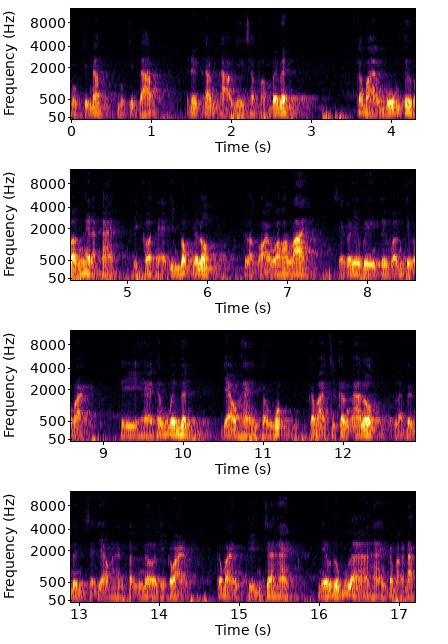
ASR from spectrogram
195 198 để được tham khảo những sản phẩm bên mình các bạn muốn tư vấn hay đặt hàng thì có thể inbox Zalo là gọi qua hotline sẽ có nhân viên tư vấn cho các bạn. Thì hệ thống bên mình giao hàng toàn quốc các bạn chỉ cần alo là bên mình sẽ giao hàng tận nơi cho các bạn. Các bạn kiểm tra hàng nếu đúng là hàng các bạn đặt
